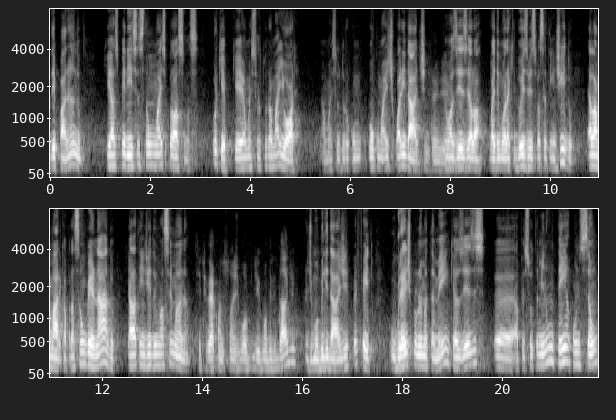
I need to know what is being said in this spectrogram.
deparando que as perícias estão mais próximas. Por quê? Porque é uma estrutura maior, é uma estrutura com um pouco mais de qualidade. Entendi. Então, às vezes, ela vai demorar aqui dois meses para ser atendido, ela marca para São Bernardo que ela é atendida em uma semana. Se tiver condições de mobilidade? De mobilidade, perfeito. O grande problema também é que, às vezes, é, a pessoa também não tem a condição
